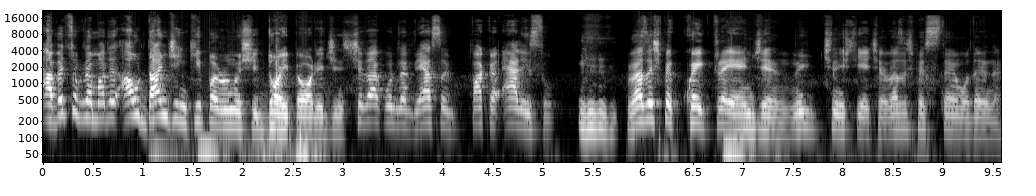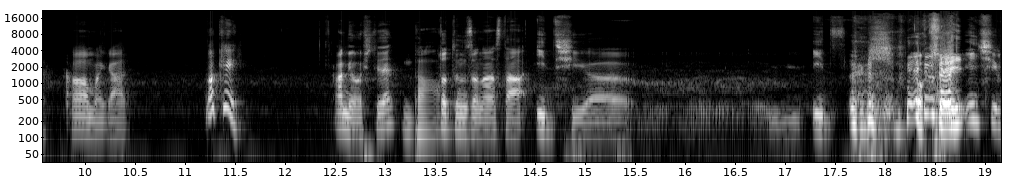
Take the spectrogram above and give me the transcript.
aveți o grămadă, au Dungeon Keeper 1 și 2 pe Origin. Ce dracu de ea să facă Alice-ul? Rulează și pe Quake 3 engine, nu cine știe ce, rulează și pe sisteme moderne. Oh my god. Ok. Am eu o știre. Da. Tot în zona asta id și uh, id. Ok. id și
